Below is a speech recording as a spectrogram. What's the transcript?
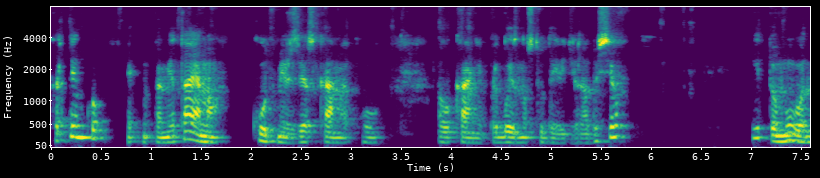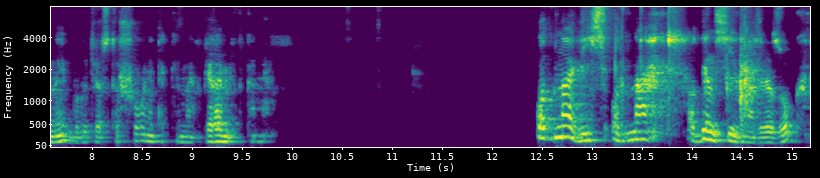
картинку. Як ми пам'ятаємо, кут між зв'язками у алкані приблизно 109 градусів, і тому вони будуть розташовані такими пірамідками. Одна вісь, одна, один сігма зв'язок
